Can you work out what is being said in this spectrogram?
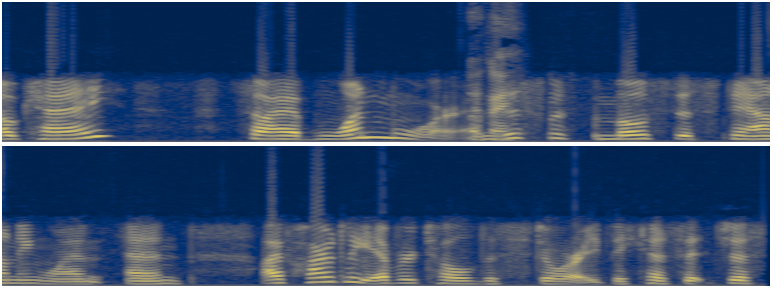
Okay? So I have one more, and Okay. this was the most astounding one, and I've hardly ever told this story because it just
